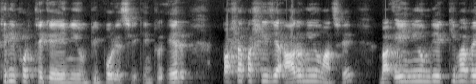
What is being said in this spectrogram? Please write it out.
থ্রি ফোর থেকে এই নিয়মটি পড়েছি। কিন্তু এর পাশাপাশি যে আরও নিয়ম আছে বা এই নিয়ম দিয়ে কীভাবে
